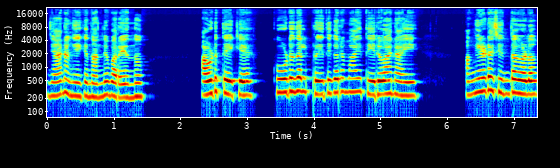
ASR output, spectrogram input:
ഞാൻ അങ്ങേക്ക് നന്ദി പറയുന്നു. അവിടുത്തേക്ക് കൂടുതൽ പ്രീതികരമായി തീരുവാനായി അങ്ങയുടെ ചിന്തകളും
